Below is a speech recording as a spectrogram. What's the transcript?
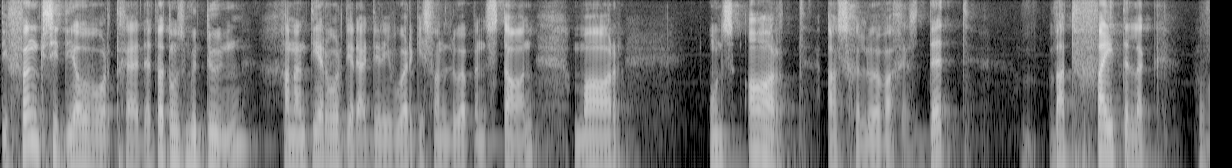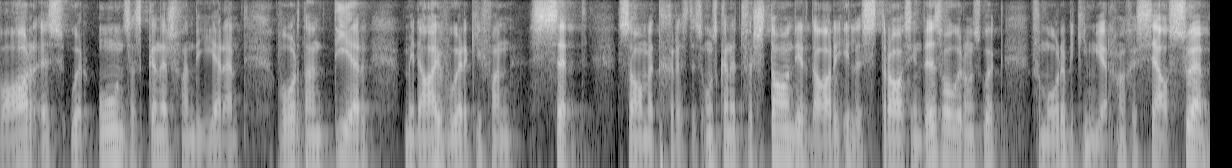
die funksie deel word ge dit wat ons moet doen gaan hanteer word deur deur die woordjies van loop en staan, maar ons aard as gelowiges, dit wat feitelik waar is oor ons as kinders van die Here word hanteer met daai woordjie van sit saam met Christus. Ons kan dit verstaan deur daardie illustrasie en dis waaroor ons ook vanmôre 'n bietjie meer gaan gesels. So jy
